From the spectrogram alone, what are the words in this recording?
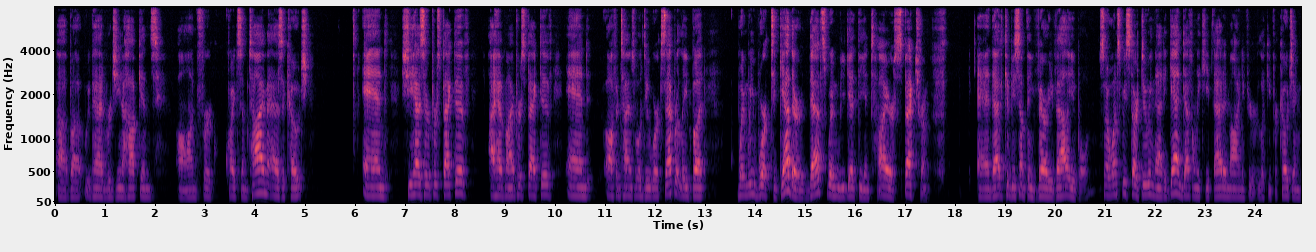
Uh, but we've had Regina Hopkins on for quite some time as a coach. And she has her perspective. I have my perspective. And oftentimes we'll do work separately. But when we work together, that's when we get the entire spectrum. And that could be something very valuable. So once we start doing that again, definitely keep that in mind if you're looking for coaching.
